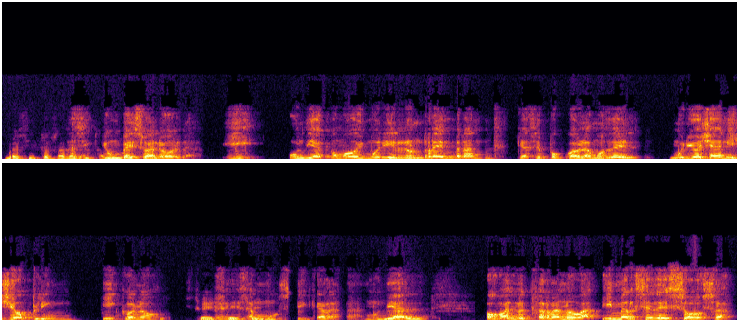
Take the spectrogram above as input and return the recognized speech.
Besitos a Lola. Así que un beso a Lola. Y un día como hoy murieron Rembrandt, que hace poco hablamos de él, murió Janis Joplin, ícono Sí, de sí, la sí. música mundial, Osvaldo Terranova y Mercedes Sosa,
